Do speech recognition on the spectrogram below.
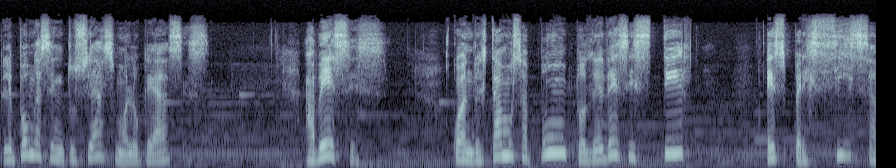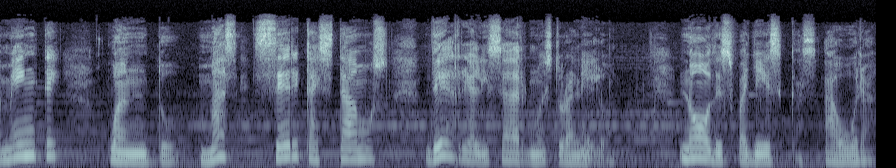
le pongas entusiasmo a lo que haces. A veces, cuando estamos a punto de desistir, es precisamente cuanto más cerca estamos de realizar nuestro anhelo. No desfallezcas ahora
